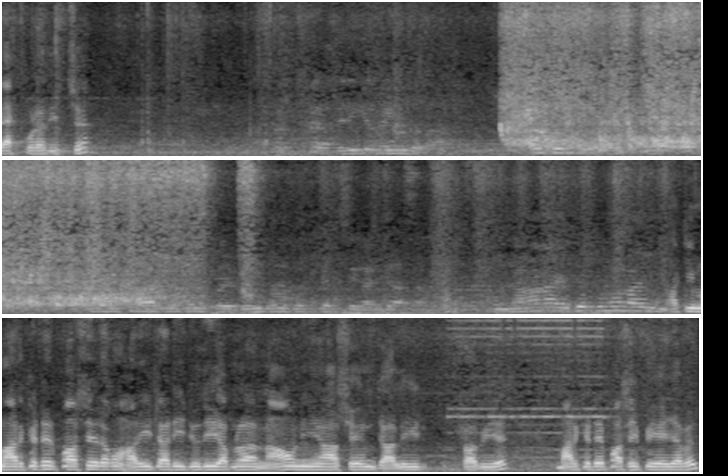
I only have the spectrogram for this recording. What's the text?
প্যাক করে দিচ্ছে। বাকি মার্কেটের পাশে এরকম হাড়ি টাড়ি যদি আপনারা নাও নিয়ে আসেন, জালির সব ইয়ে মার্কেটের পাশেই পেয়ে যাবেন।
